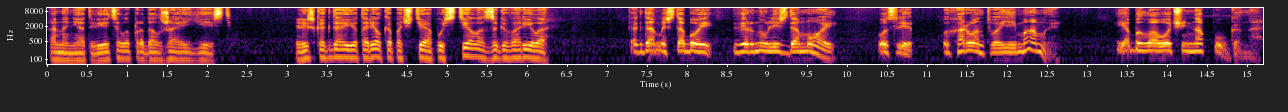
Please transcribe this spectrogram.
Она не ответила, продолжая есть. Лишь когда ее тарелка почти опустела, заговорила. «Когда мы с тобой вернулись домой после похорон твоей мамы, я была очень напугана.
